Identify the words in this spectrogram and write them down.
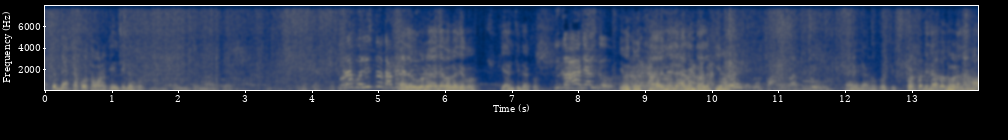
একটা ব্যাগটা কত বড় কিনছি দেখো। তোরা বলিস তো তাতে দেখো। ওগুলো দেখো কি আনছি দেখো। তুই খা জানতো এবার তুমি খাই নিলে এখন তাহলে কি হবে? এই দেখো কচি। কটকটি দেখো ধরে দেখো।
